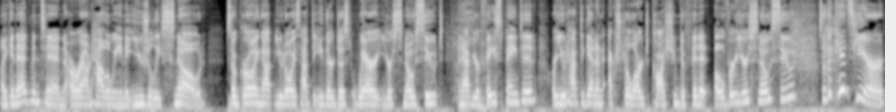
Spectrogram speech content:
Like in Edmonton, around Halloween, it usually snowed. So growing up, you'd always have to either just wear your snowsuit and have your face painted, or you'd have to get an extra large costume to fit it over your snowsuit. So the kids here,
